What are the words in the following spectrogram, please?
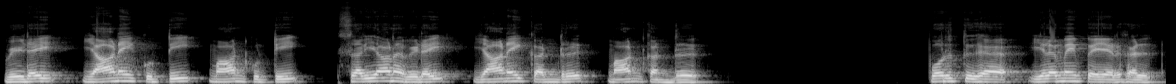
விடை யானை குட்டி மான் குட்டி சரியான விடை யானை கன்று மான் கன்று. பொருத்துக இளமை பெயர்கள்.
